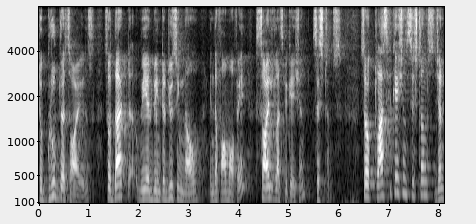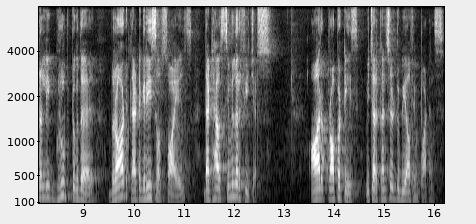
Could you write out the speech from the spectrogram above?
to group the soils. So, that we will be introducing now in the form of a soil classification systems. So, classification systems generally group together broad categories of soils that have similar features or properties which are considered to be of importance.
